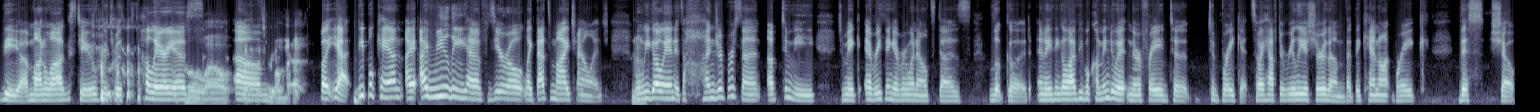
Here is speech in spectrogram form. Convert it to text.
the uh, monologues too which was hilarious. oh wow um, yeah, but yeah people can i i really have zero like that's my challenge. Yeah. When we go in, it's a hundred percent up to me to make everything everyone else does look good. And I think a lot of people come into it and they're afraid to to break it. So I have to really assure them that they cannot break this show.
